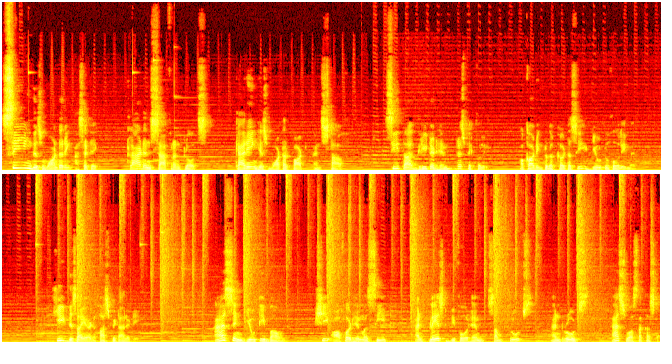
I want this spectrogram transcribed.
Seeing this wandering ascetic, clad in saffron clothes, carrying his water pot and staff, Sita greeted him respectfully, according to the courtesy due to holy men. He desired hospitality. As in duty bound, she offered him a seat and placed before him some fruits and roots, as was the custom.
